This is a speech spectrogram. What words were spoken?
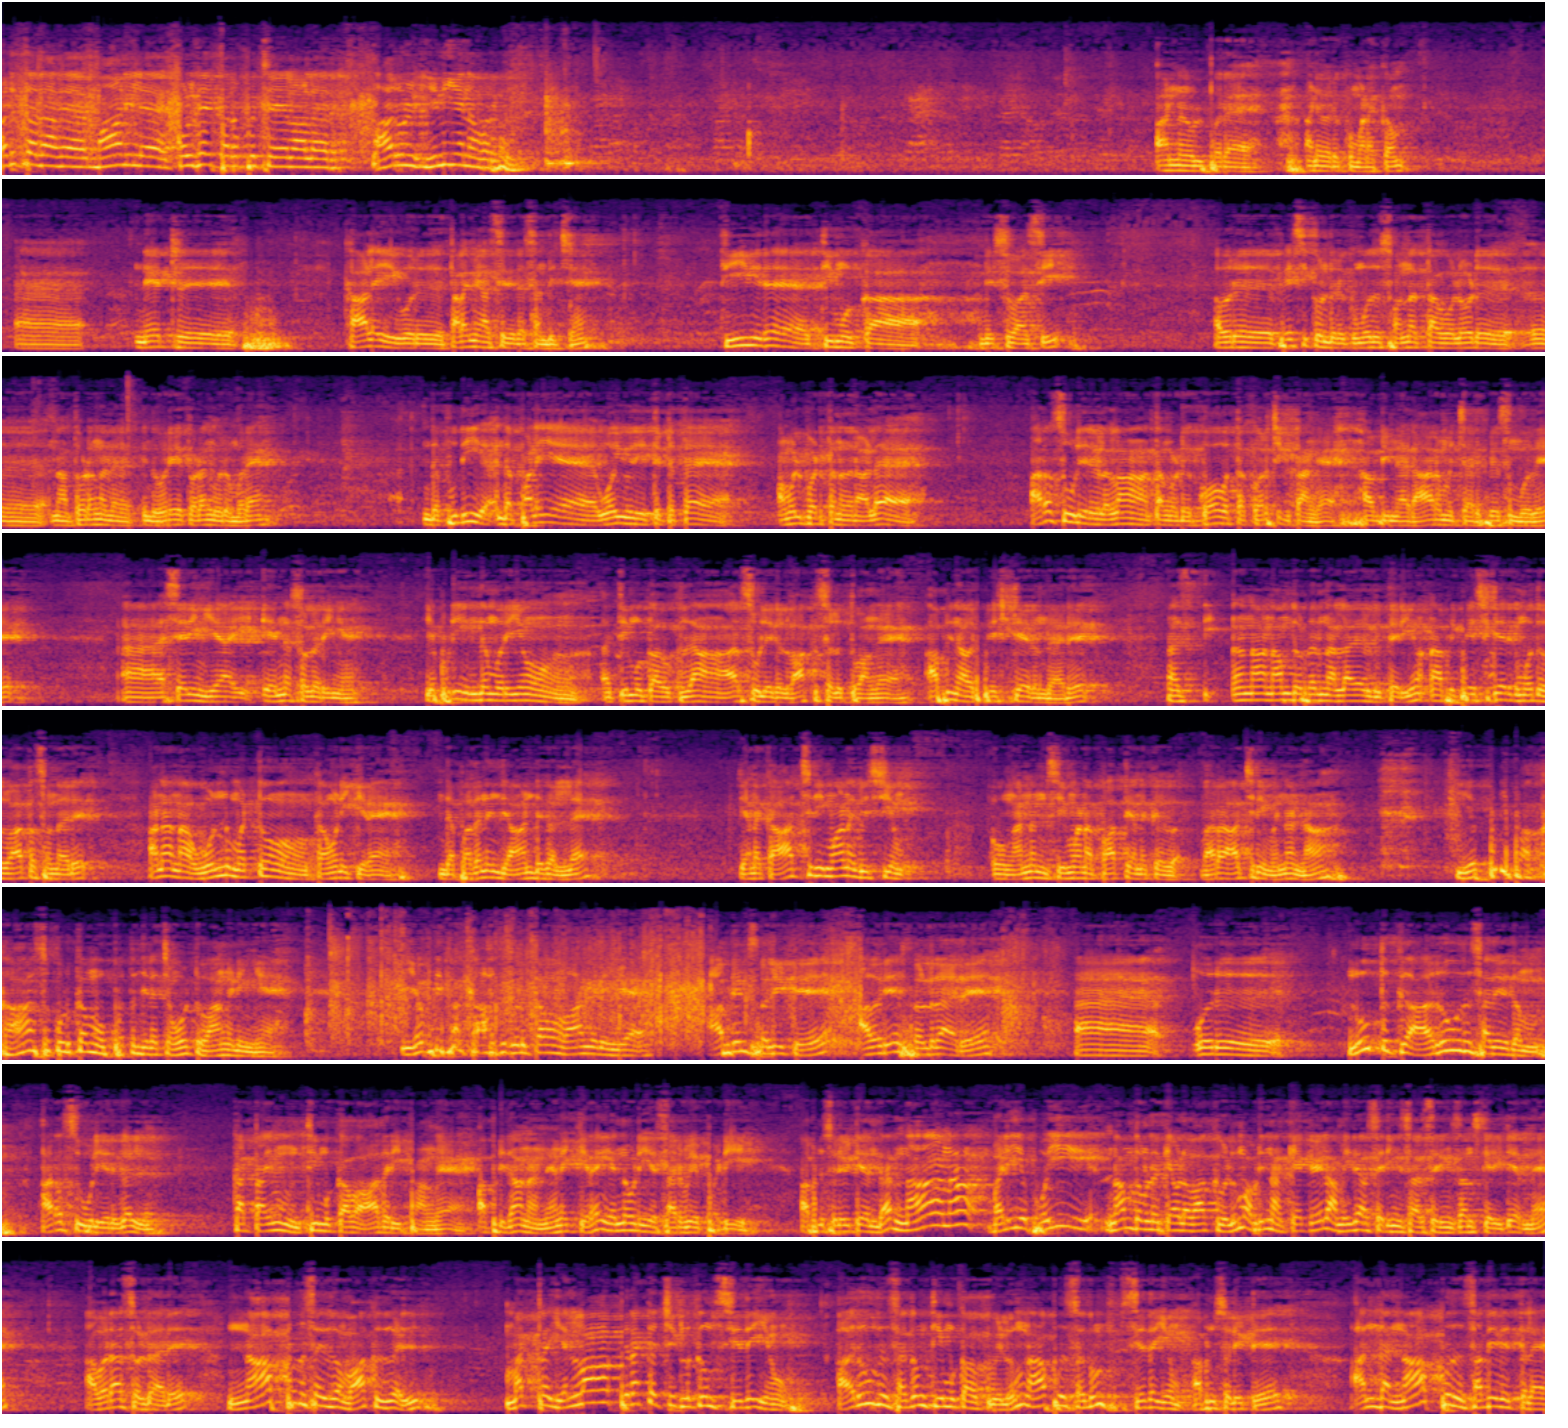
அடுத்ததாக மாநில கொள்கை பரப்பு செயலாளர் அருள் இனியன் அவர்கள். அண்ணன் உள்பட அனைவருக்கும் வணக்கம். நேற்று காலை ஒரு தலைமை ஆசிரியரை சந்தித்தேன் தீவிர திமுக விசுவாசி. அவர் பேசிக்கொண்டிருக்கும் போது சொன்ன தகவலோடு நான் தொடங்க இந்த உரையை தொடங்க விரும்புகிறேன் இந்த புதிய இந்த பழைய ஓய்வூதிய திட்டத்தை அமல்படுத்தினதுனால அரசு ஊழியர்கள் எல்லாம் தங்களுடைய கோபத்தை குறைச்சிக்கிட்டாங்க அப்படின்னாரு. ஆரம்பிச்சார் பேசும்போது. சரிங்கய்யா என்ன சொல்லுறீங்க எப்படி இந்த முறையும் திமுகவுக்கு தான் அரசு ஊழியர்கள் வாக்கு செலுத்துவாங்க அப்படின்னு அவர் பேசிட்டே இருந்தாரு. நான் நாம் தொடர் நல்லாவே இருக்கு தெரியும். நான் அப்படி பேசிட்டே இருக்கும்போது ஒரு வார்த்தை சொன்னாரு. ஆனா நான் ஒண்ணு மட்டும் கவனிக்கிறேன். இந்த பதினஞ்சு ஆண்டுகள்ல எனக்கு ஆச்சரியமான விஷயம். உங்க அண்ணன் சீமானை பார்த்து எனக்கு வர ஆச்சரியம் என்னன்னா எப்படிப்பா காசு கொடுக்காம முப்பத்தஞ்சு லட்சம் ஓட்டு வாங்குனீங்க? எப்படிப்பா காசு கொடுக்காம வாங்குனீங்க? அப்படின்னு சொல்லிட்டு அவரே சொல்றாரு. ஒரு நூத்துக்கு அறுபது சதவீதம் அரசு ஊழியர்கள் கட்டாயம் திமுகவை ஆதரிப்பாங்க. அப்படிதான் நான் நினைக்கிறேன் என்னுடைய சர்வே படி அப்படின்னு சொல்லிட்டே இருந்தார். நானா வழியே போய் நாம் தமிழருக்கு எவ்வளவு வாக்கு விழும் அப்படின்னு நான் கேட்கவே அமைதியா சரிங்க சார் சரிங்க சார் கேட்டுட்டே இருந்தேன். அவரா சொல்றாரு நாற்பது சதவீதம் வாக்குகள் மற்ற எல்லா பிற கட்சிகளுக்கும் சிதையும் அறுபது சதம் திமுகவுக்கு விழும் நாற்பது சதம் சிதையும் அப்படின்னு சொல்லிட்டு அந்த நாற்பது சதவீதத்துல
